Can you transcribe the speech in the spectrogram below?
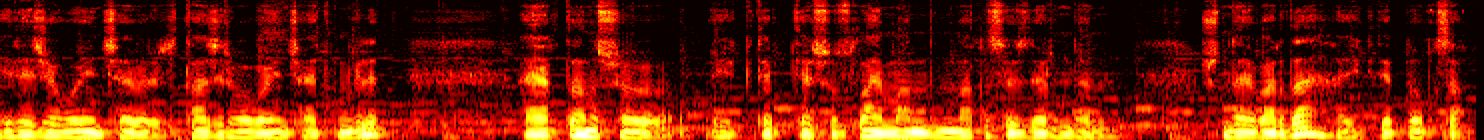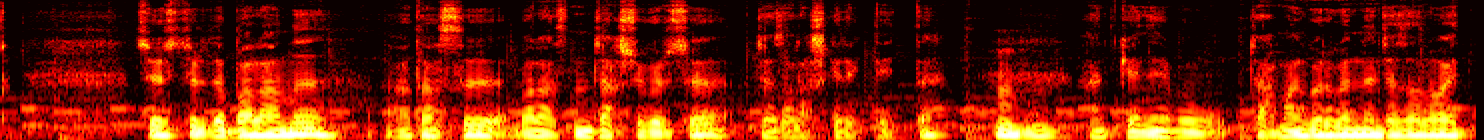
эреже боюнча бир тажрыйба боюнча айткым келет. Аяктан ушу ыйык китепте ушу сулаймандын акыл сөздөрүндөн ушундай бар да ыйык китепти окусак сөзсүз түрдө баланы атасы баласын жакшы көрсө жазалаш керек дейт да. Анткени бул жаман көргөндөн жазалабайт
